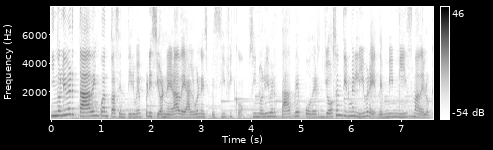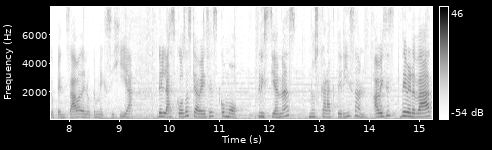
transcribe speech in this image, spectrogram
Y no libertad en cuanto a sentirme prisionera de algo en específico, sino libertad de poder yo sentirme libre de mí misma, de lo que pensaba, de lo que me exigía, de las cosas que a veces como cristianas nos caracterizan. A veces de verdad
